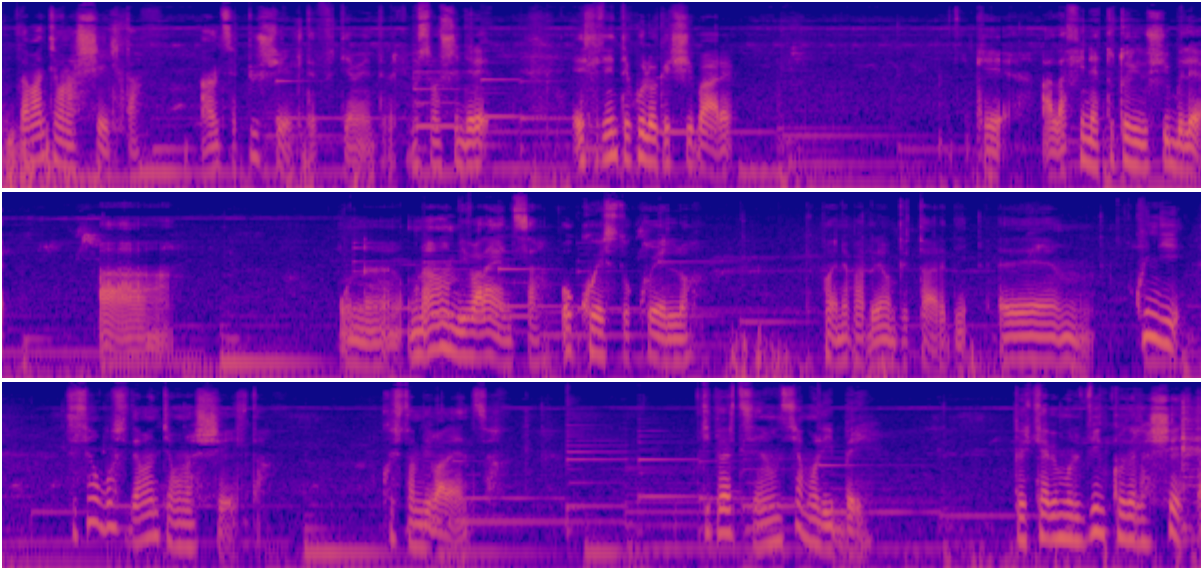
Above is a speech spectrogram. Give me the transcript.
davanti a una scelta, anzi più scelte effettivamente, perché possiamo scegliere effettivamente quello che ci pare, che alla fine è tutto riducibile a un, un'ambivalenza, o questo o quello, che poi ne parleremo più tardi. Ehm, quindi se siamo posti davanti a una scelta, questa ambivalenza, di per sé non siamo liberi, perché abbiamo il vincolo della scelta.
